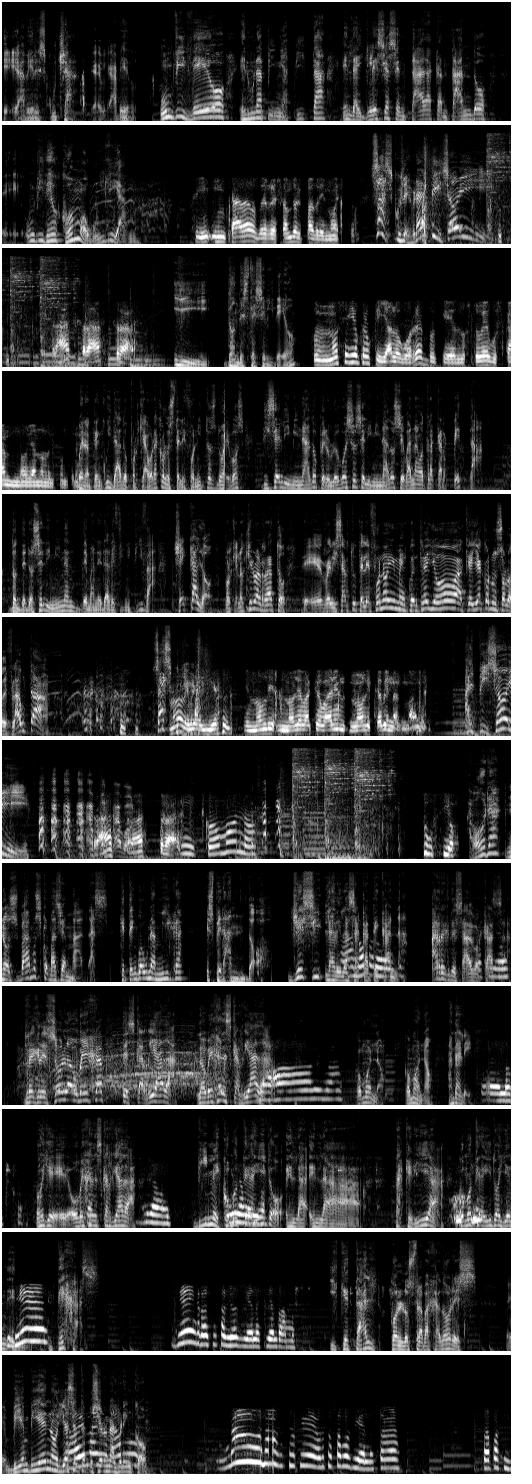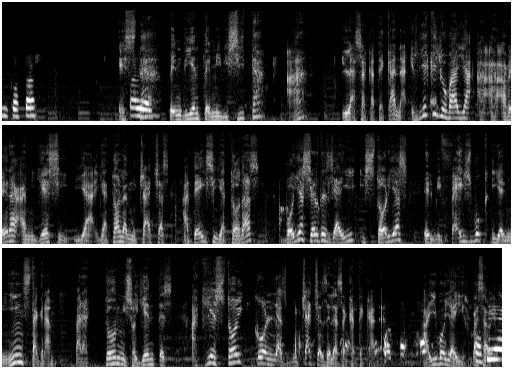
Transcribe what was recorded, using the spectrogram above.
Eh, a ver, escucha. Eh, A ver, un video en una piñatita en la iglesia sentada cantando. Eh, ¿Un video cómo, William? Sí, hincada rezando el Padre Nuestro. ¡Sas, culebra al piso y... Tras, tras, tras. ¿Y dónde está ese video? Pues no sé, yo creo que ya lo borré porque lo estuve buscando, no, ya no lo encontré. Bueno, ten cuidado porque ahora con los telefonitos nuevos dice eliminado, pero luego esos eliminados se van a otra carpeta. Donde no se eliminan de manera definitiva. Chécalo, porque no quiero al rato eh, revisar tu teléfono y me encuentre yo aquella con un solo de flauta. ¡Sas, no, y, eso le, no le va a en- no le caben las manos. ¡Al piso y! Tras, favor. tras, tras. ¿Y cómo no? Sucio. Ahora nos vamos con más llamadas, que tengo a una amiga esperando. Jessie, la de la Ah, no, Zacatecana, ha regresado a casa. Regresó la oveja descarriada. La oveja descarriada. No, diva. ¿Cómo no? ¿Cómo no? Ándale. Oye, eh, oveja descarriada, dime, ¿cómo te ha ido en la, en la taquería? ¿Cómo te ha ido ahí en, en- Bien. en Texas? Bien, gracias a Dios, bien, aquí andamos. ¿Y qué tal con los trabajadores? Eh, ¿Bien, bien o ya se te no, pusieron al brinco? No, no, creo que ahorita estamos bien, está, está pacífico, está. Está pendiente mi visita a la Zacatecana. El día que yo vaya a, a- a ver a, a mi Jessie y a todas las muchachas, a Daisy y a todas, voy a hacer desde ahí historias en mi Facebook y en mi Instagram para todos mis oyentes. Aquí estoy con las muchachas de la Zacatecana. Ahí voy a ir, vas a ver.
